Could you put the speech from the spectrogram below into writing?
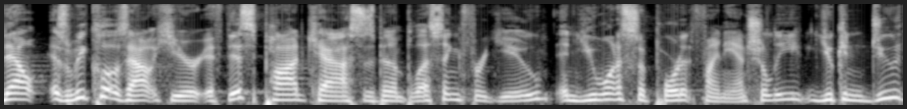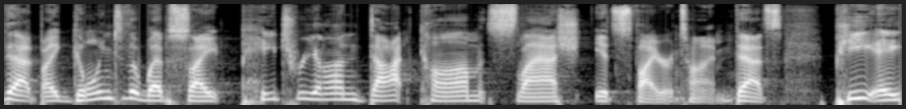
Now, as we close out here, if this podcast has been a blessing for you and you want to support it financially, you can do that by going to the website patreon.com slash it's fire time. That's P-A-T-R-E-O-N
